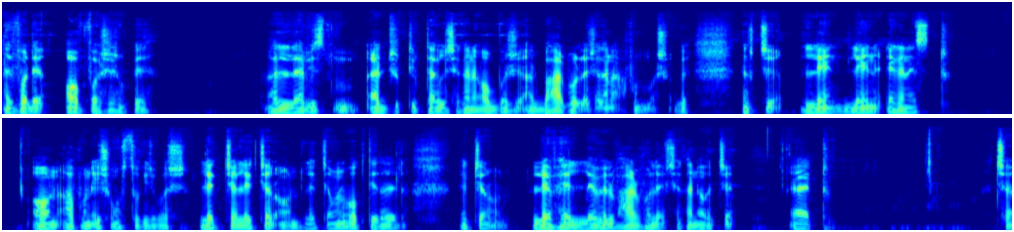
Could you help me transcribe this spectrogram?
এরপরে অফ বসে ওকে আর ল্যাভিস অ্যাডজেক্টিভ থাকলে সেখানে অফ বসে আর ভার্ব হলে সেখানে আপন বসে ওকে নেক্সট হচ্ছে lean lean against, on, upon এই সমস্ত কিছু বসে। লেকচার লেকচার অন, লেকচার মানে বক্তৃতা যেটা। Lecture on, level level verb হলে সেখানে হচ্ছে অ্যাট আচ্ছা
